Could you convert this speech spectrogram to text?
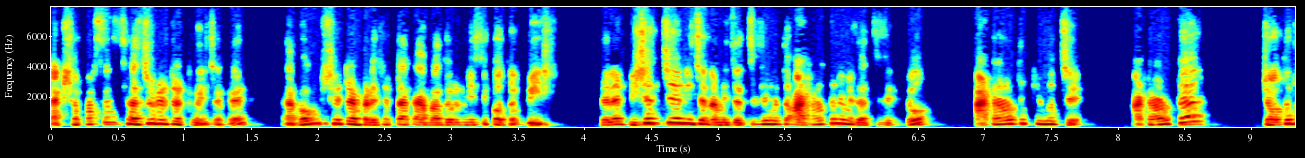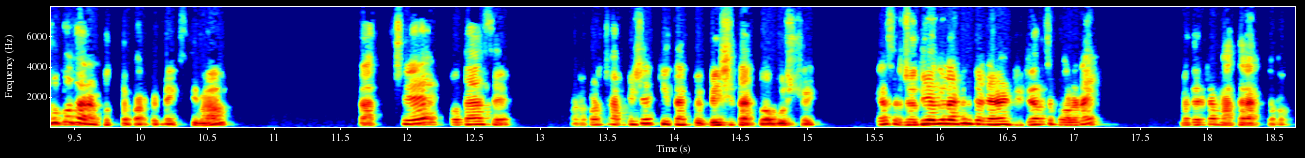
একশো পার্সেন্ট স্যাচুরেটেড হয়ে যাবে এবং সেই টেম্পারেচারটাকে আমরা ধরে নিচ্ছি কত? বিশ। তাহলে বিশের চেয়ে নিচে নামে যাচ্ছে, যেহেতু আঠারোতে নেমে যাচ্ছে, যেহেতু আঠারোতে কি হচ্ছে? আঠারোতে যতটুকু ধারণ করতে পারবে ম্যাক্সিমাম তার চেয়ে কোথায় আছে? মনে করো ছাব্বিশে কি থাকবে? বেশি থাকবে, অবশ্যই। ঠিক আছে? যদিও এগুলো কিন্তু এখানে ডিটেলসে বলে নাই, আমাদের এটা মাথায় রাখতে হবে।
